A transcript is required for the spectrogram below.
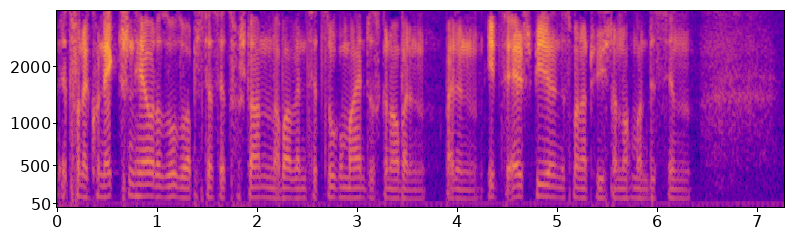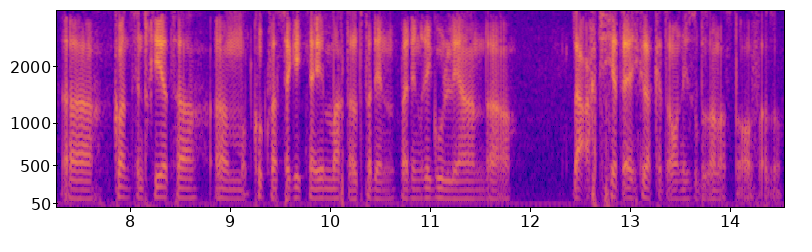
jetzt von der Connection her oder so, so habe ich das jetzt verstanden. Aber wenn es jetzt so gemeint ist, genau bei den, bei den ECL-Spielen ist man natürlich dann nochmal ein bisschen äh, konzentrierter ähm, und guckt, was der Gegner eben macht, als bei den, bei den regulären. Da, da achte ich jetzt ehrlich gesagt jetzt auch nicht so besonders drauf. Also,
